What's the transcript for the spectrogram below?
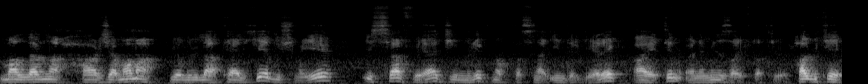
mallarını harcamama yoluyla tehlikeye düşmeyi israf veya cimrilik noktasına indirgeyerek ayetin önemini zayıflatıyor. Halbuki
